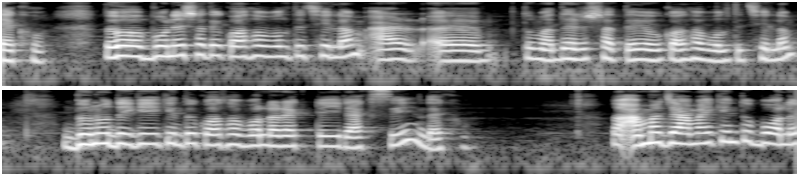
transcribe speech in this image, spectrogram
দেখো, তো বোনের সাথে কথা বলতেছিলাম আর তোমাদের সাথেও কথা বলতেছিলাম। দোনো দিকেই কিন্তু কথা বলার একটাই রাখছি। দেখো। তো আমার জামাই কিন্তু বলে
